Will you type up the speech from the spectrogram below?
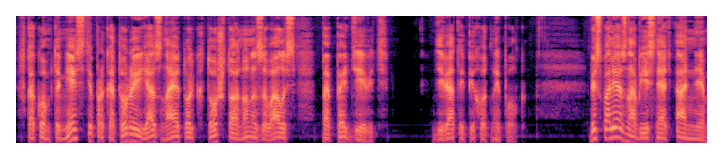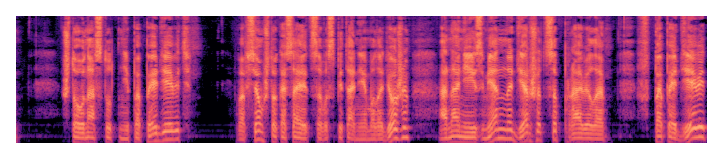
в каком-то месте, про которое я знаю только то, что оно называлось ПП-9, девятый пехотный полк. Бесполезно объяснять Анне, что у нас тут не ПП-9. Во всем, что касается воспитания молодежи, она неизменно держится правила. В ПП-9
